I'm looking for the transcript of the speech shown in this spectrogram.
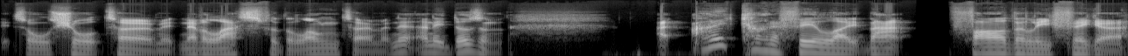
it's all short term. It never lasts for the long term, and it, and it doesn't. I, I kind of feel like that fatherly figure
